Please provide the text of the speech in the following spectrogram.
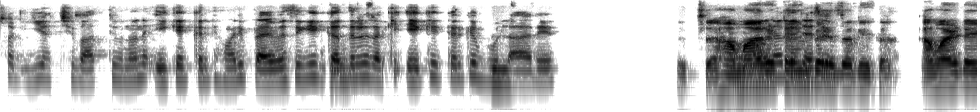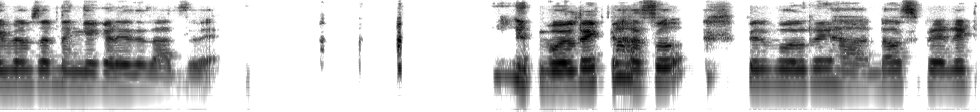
सर ये अच्छी बात थी उन्होंने एक एक करके हमारी प्राइवेसी की कदर रखी एक एक करके बुला रहे अच्छा हमारे उन्होंने तो टाइम पे जैसे ऐसा नहीं था। हमारे टाइम पे हम सब नंगे खड़े थे साथ में। बोल रहे कहाँ सो? फिर बोल रहे हाँ नाउ स्प्रेड इट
